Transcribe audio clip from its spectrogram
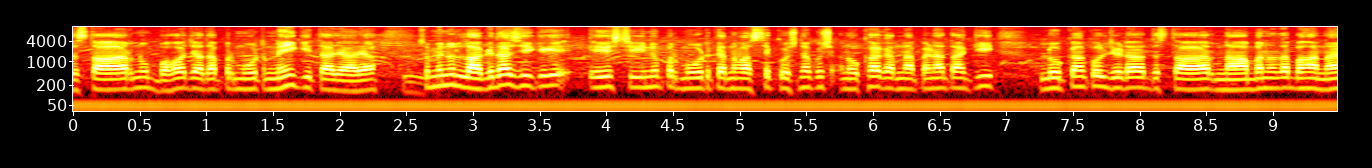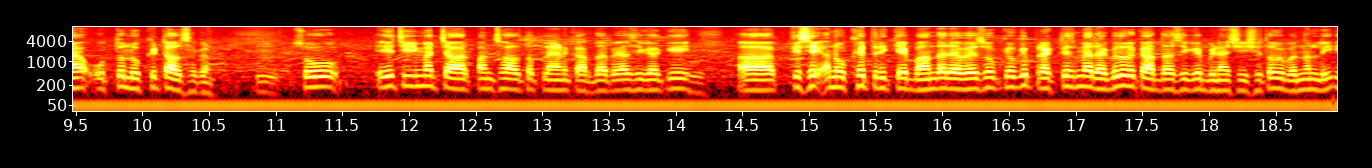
ਦਸਤਾਰ ਨੂੰ ਬਹੁਤ ਜ਼ਿਆਦਾ ਪ੍ਰਮੋਟ ਨਹੀਂ ਕੀਤਾ ਜਾ ਰਿਹਾ। ਸੋ ਮੈਨੂੰ ਲੱਗਦਾ ਸੀ ਕਿ ਇਸ ਚੀਜ਼ ਨੂੰ ਪ੍ਰਮੋਟ ਕਰਨ ਵਾਸਤੇ ਕੁਝ ਨਾ ਕੁਝ ਅਨੋਖਾ ਕਰਨਾ ਪੈਣਾ ਤਾਂ ਕਿ ਲੋਕਾਂ ਕੋਲ ਜਿਹੜਾ ਦਸਤਾਰ ਨਾ ਬਣਨ ਦਾ ਬਹਾਨਾ ਹੈ ਉਹ ਤੋਂ ਲੋਕੀ ਟਲ ਸਕਣ। ਸੋ ਇਹ ਚੀਜ਼ ਮੈਂ 4-5 ਸਾਲ ਤੋਂ ਪਲਾਨ ਕਰਦਾ ਪਿਆ ਸੀਗਾ ਕਿ ਕਿਸੇ ਅਨੋਖੇ ਤਰੀਕੇ ਬੰਨ੍ਹਦਾ ਜਾਵੇ। ਸੋ ਕਿਉਂਕਿ ਪ੍ਰੈਕਟਿਸ ਮੈਂ ਰੈਗੂਲਰ ਕਰਦਾ ਸੀਗਾ ਬਿਨਾਂ ਸ਼ੀਸ਼ੇ ਤੋਂ ਵੀ ਬੰਨ੍ਹਣ ਲਈ।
